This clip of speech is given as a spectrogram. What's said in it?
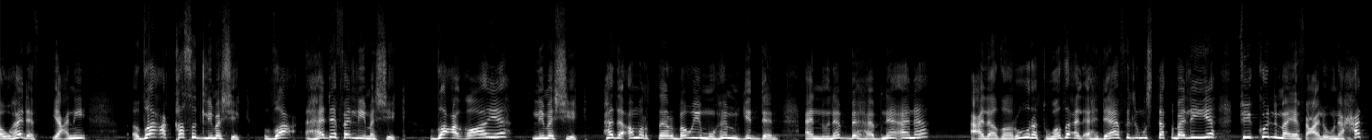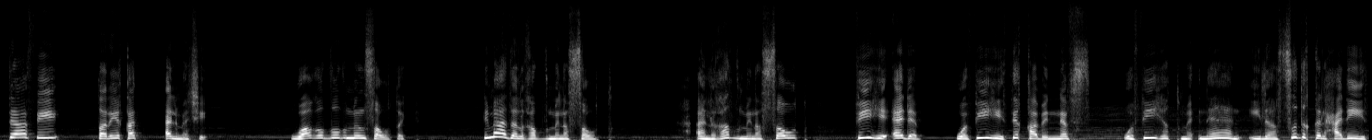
أو هدف يعني ضع قصد لمشيك ضع هدفا لمشيك ضع غاية لمشيك. هذا أمر تربوي مهم جدا أن ننبه أبناءنا على ضرورة وضع الأهداف المستقبلية في كل ما يفعلون حتى في طريقة المشي. واغضض من صوتك. لماذا الغض من الصوت؟ الغض من الصوت فيه أدب وفيه ثقة بالنفس وفيه اطمئنان إلى صدق الحديث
